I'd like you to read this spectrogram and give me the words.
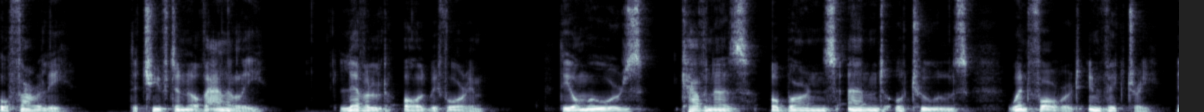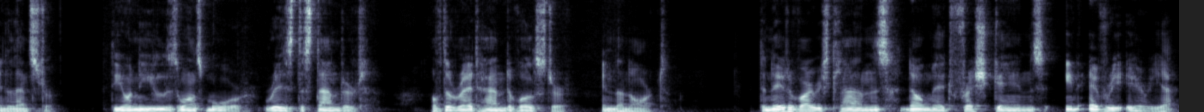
O'Farrelly, the chieftain of Annally, levelled all before him. The O'Moores, Kavanaghs, O'Byrnes, and O'Tooles went forward in victory in Leinster. The O'Neills once more raised the standard of the Red Hand of Ulster in the north. The native Irish clans now made fresh gains in every area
